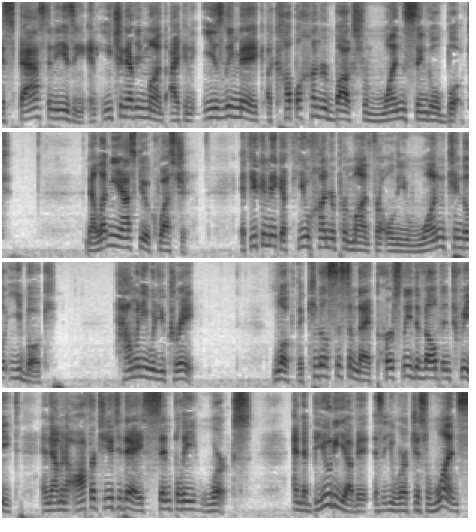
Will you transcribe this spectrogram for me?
It's fast and easy, and each and every month I can easily make a couple hundred bucks from one single book. Now let me ask you a question. If you can make a few hundred per month for only one Kindle ebook, how many would you create? Look, the Kindle system that I personally developed and tweaked and that I'm going to offer to you today simply works. And the beauty of it is that you work just once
